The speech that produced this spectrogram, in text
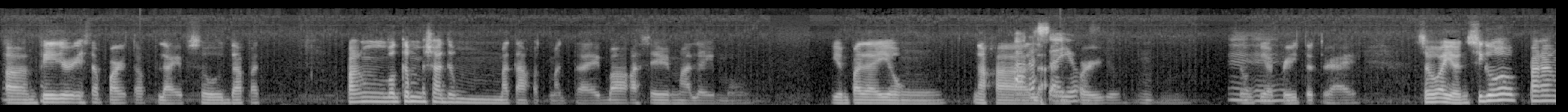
Um, failure is a part of life. So, dapat parang wag kang masyadong matakot mag-try. Baka kasi malay mo, yun pala yung nakalaan for you. Mm-mm. Don't be afraid to try. So, ayun. Siguro, parang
